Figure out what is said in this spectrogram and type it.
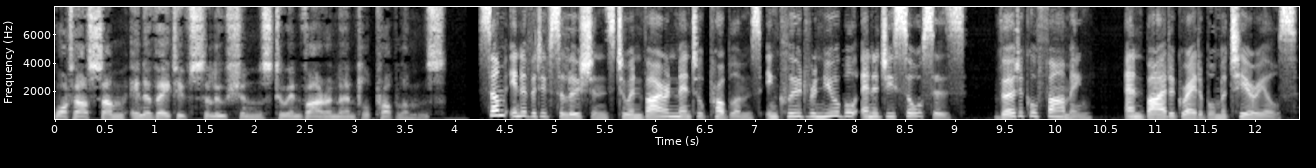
What are some innovative solutions to environmental problems? Some innovative solutions to environmental problems include renewable energy sources, vertical farming, and biodegradable materials.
